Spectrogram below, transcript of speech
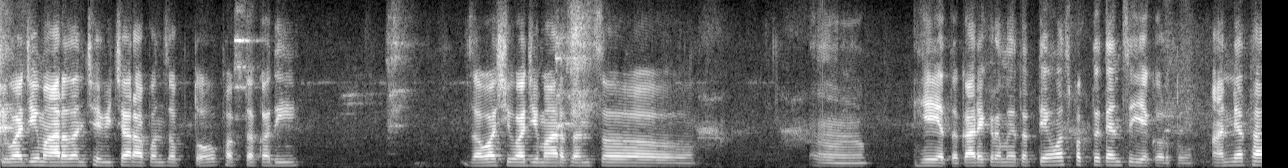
शिवाजी महाराजांचे विचार आपण जपतो. फक्त कधी जेव्हा शिवाजी महाराजांचं हे येतं कार्यक्रम येतात तेव्हाच फक्त त्यांचं हे करतो. अन्यथा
